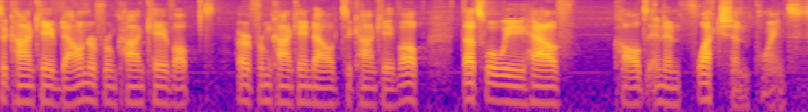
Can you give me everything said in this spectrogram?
to concave down or from concave up or from concave down to concave up, that's what we have called an inflection point.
